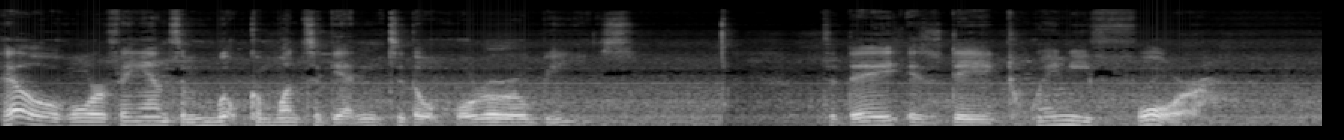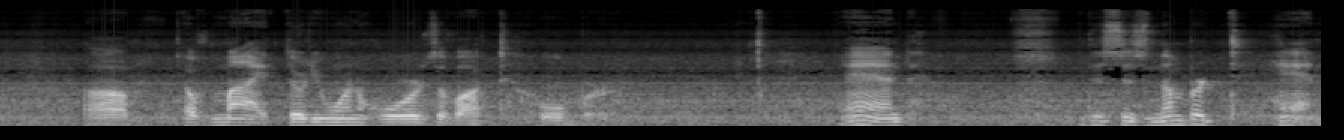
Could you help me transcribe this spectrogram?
Hello, horror fans, and welcome once again to the Horror Obese. Today is day 24 um, of my 31 Horrors of October. And this is number 10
